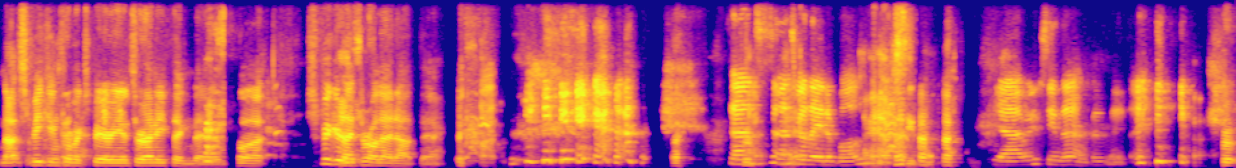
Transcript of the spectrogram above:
Not speaking from experience or anything there but just figured i'd throw that out there. Sounds sounds relatable. I have seen that. yeah we've seen that happen for,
